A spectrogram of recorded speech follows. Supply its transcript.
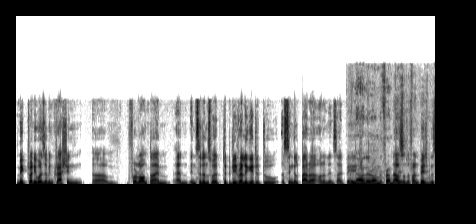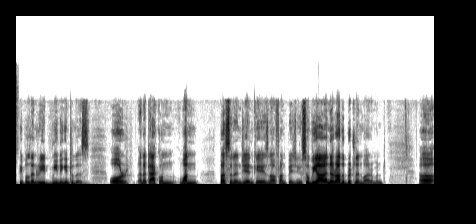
MiG 21s have been crashing um, for a long time, and incidents were typically relegated to a single para on an inside But page. now they're on the front Now page. it's on the front page because people then read meaning into this, or an attack on one person in J&K is now front page news. So we are in a rather brittle environment. Uh,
